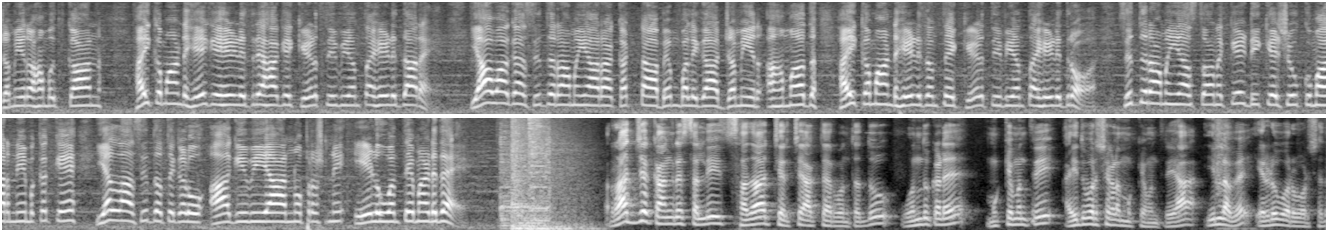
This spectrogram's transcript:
ಜಮೀರ್ ಅಹಮದ್ ಖಾನ್ ಹೈಕಮಾಂಡ್ ಹೇಗೆ ಹೇಳಿದ್ರೆ ಹಾಗೆ ಕೇಳ್ತೀವಿ ಅಂತ ಹೇಳಿದ್ದಾರೆ. ಯಾವಾಗ ಸಿದ್ದರಾಮಯ್ಯರ ಕಟ್ಟ ಬೆಂಬಲಿಗ ಜಮೀರ್ ಅಹಮದ್ ಹೈಕಮಾಂಡ್ ಹೇಳಿದಂತೆ ಕೇಳ್ತೀವಿ ಅಂತ ಹೇಳಿದ್ರು. ಸಿದ್ದರಾಮಯ್ಯ ಸ್ಥಾನಕ್ಕೆ ಡಿ ಕೆ ಶಿವಕುಮಾರ್ ನೇಮಕಕ್ಕೆ ಎಲ್ಲ ಸಿದ್ಧತೆಗಳು ಆಗಿವೆಯಾ ಅನ್ನೋ ಪ್ರಶ್ನೆ ಏಳುವಂತೆ ಮಾಡಿದೆ. ರಾಜ್ಯ ಕಾಂಗ್ರೆಸ್ಸಲ್ಲಿ ಸದಾ ಚರ್ಚೆ ಆಗ್ತಾ ಇರುವಂಥದ್ದು ಒಂದು ಕಡೆ ಮುಖ್ಯಮಂತ್ರಿ, ಐದು ವರ್ಷಗಳ ಮುಖ್ಯಮಂತ್ರಿಯಾ, ಇಲ್ಲವೇ ಎರಡೂವರೆ ವರ್ಷದ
